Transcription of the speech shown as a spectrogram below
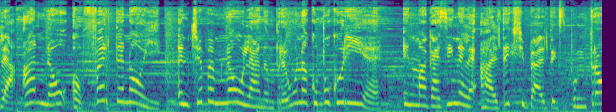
La an nou, oferte noi! Începem noul an împreună cu bucurie! În magazinele Altex și pe Altex.ro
